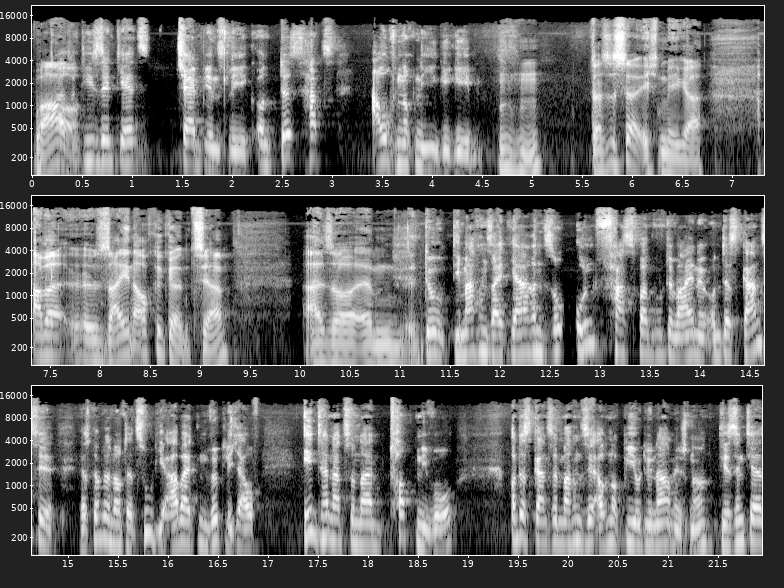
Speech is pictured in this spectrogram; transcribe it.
Wow. Also die sind jetzt Champions League. Und das hat es auch noch nie gegeben. Mhm. Das ist ja echt mega. Aber äh, sei ihnen auch gegönnt, ja. Also ähm, du, die machen seit Jahren so unfassbar gute Weine und das Ganze, das kommt ja noch dazu. Die arbeiten wirklich auf internationalem Top-Niveau. Und das Ganze machen sie auch noch biodynamisch. Ne? Die sind ja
